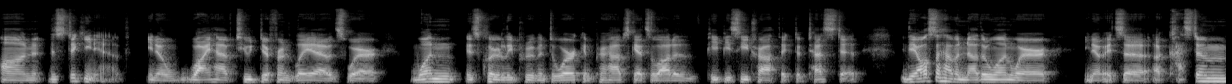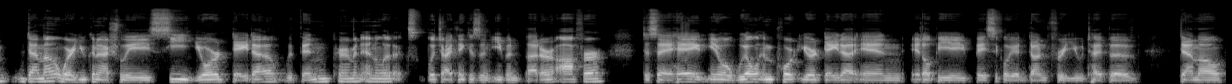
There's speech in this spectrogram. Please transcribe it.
on the sticky nav you know why have two different layouts where one is clearly proven to work and perhaps gets a lot of PPC traffic to test it. They also have another one where you know it's a, a custom demo where you can actually see your data within Pyramid Analytics, which I think is an even better offer to say, hey, you know, we'll import your data in. It'll be basically a done for you type of demo,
